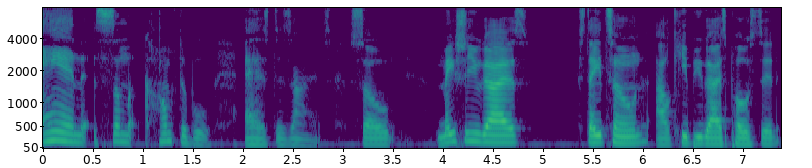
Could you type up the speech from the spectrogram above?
and some comfortable ass designs. So make sure you guys stay tuned. I'll keep you guys posted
